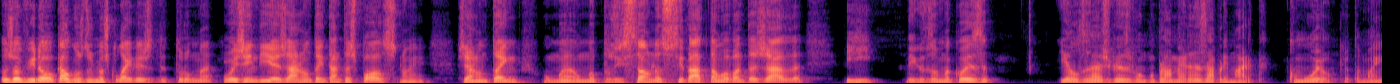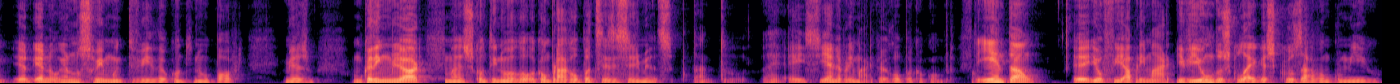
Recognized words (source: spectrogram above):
O jogo virou que alguns dos meus colegas de turma hoje em dia já não têm tantas posses, não é? Já não têm uma, uma posição na sociedade tão avantajada e, digo-vos uma coisa, eles às vezes vão comprar merdas à Primark. Como eu, que eu também. Eu, eu, não, eu não subi muito de vida, eu continuo pobre, mesmo. Um bocadinho melhor, mas continuo a, a comprar roupa de 6 em 6 meses. Portanto, é, é isso. E é na Primark a roupa que eu compro. E então, eu fui à Primark e vi um dos colegas que usavam comigo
